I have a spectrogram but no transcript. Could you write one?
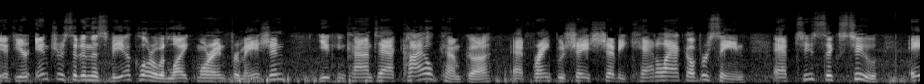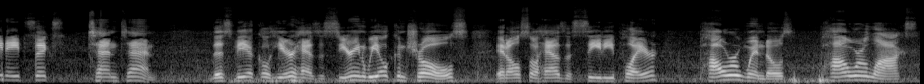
If you're interested in this vehicle or would like more information, you can contact Kyle Kemka at Frank Boucher Chevy Cadillac Racine at 262-886-1010. This vehicle here has a steering wheel controls. It also has a CD player, power windows, power locks,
